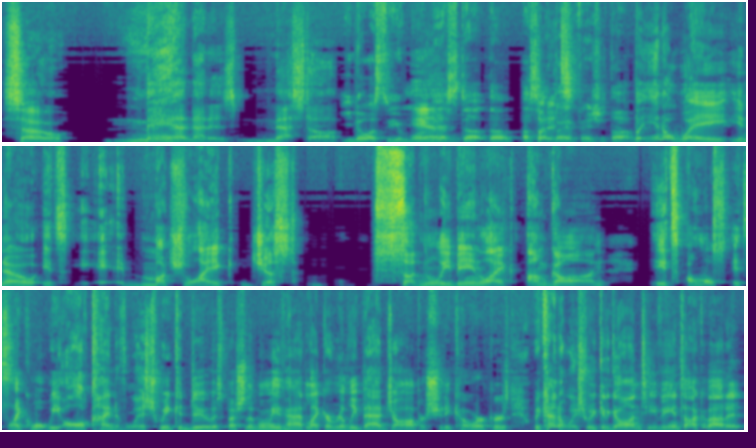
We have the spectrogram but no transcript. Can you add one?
So man, that is messed up. you know what's even more and- messed up though? Sorry, But go ahead and finish your thought. But in a way, you know, it's i i much like just suddenly being like, "I'm gone." It's almost it's like what we all kind of wish we could do, especially when we've had like a really bad job or shitty coworkers. We kind of wish we could go on TV and talk about it,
